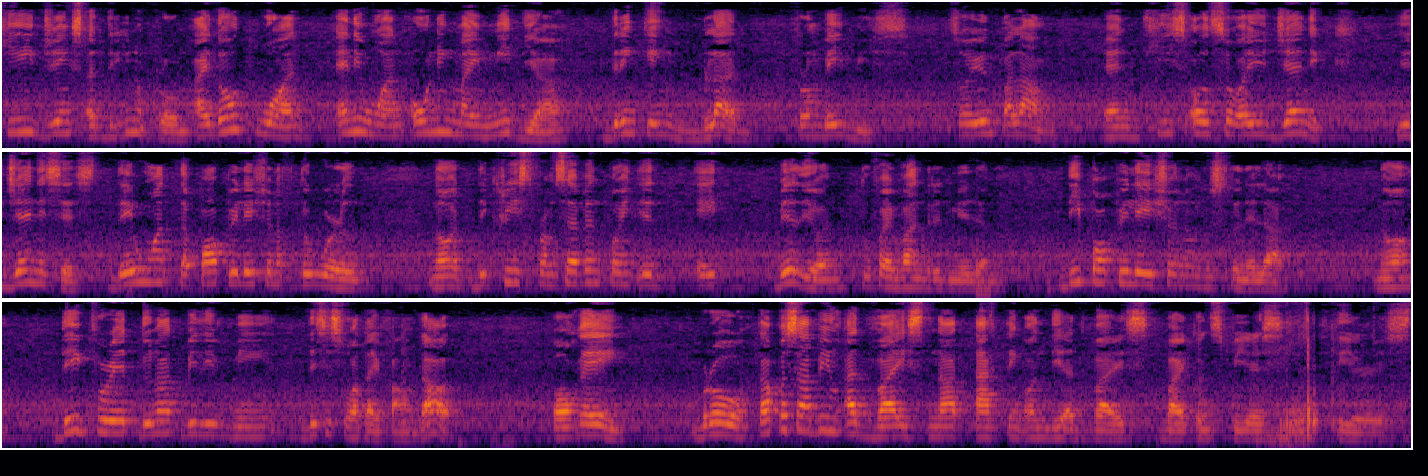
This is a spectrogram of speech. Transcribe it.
he drinks adrenochrome. I don't want anyone owning my media drinking blood from babies. So yun pa lang. And he's also a eugenic, eugenicist. They want the population of the world no decreased from 7.8 billion to 500 million. Depopulation ang gusto nila. No? Dig for it, do not believe me. This is what I found out. Okay, bro. Tapos sabi yung advice, not acting on the advice by conspiracy theorists.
